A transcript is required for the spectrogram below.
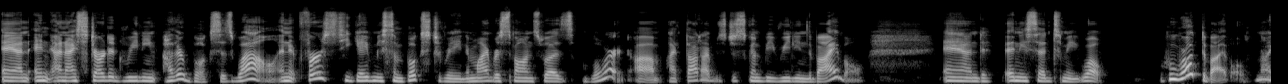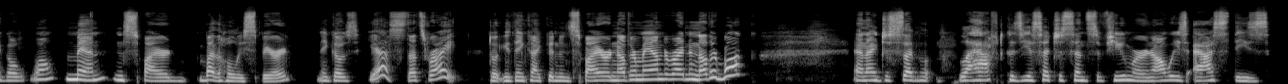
and, and, and I started reading other books as well. And at first he gave me some books to read. And my response was, Lord, um, I thought I was just going to be reading the Bible. And, and he said to me, well, who wrote the Bible? And I go, well, men inspired by the Holy Spirit. And he goes, yes, that's right. Don't you think I could inspire another man to write another book? And I just I laughed because he has such a sense of humor and always asks these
